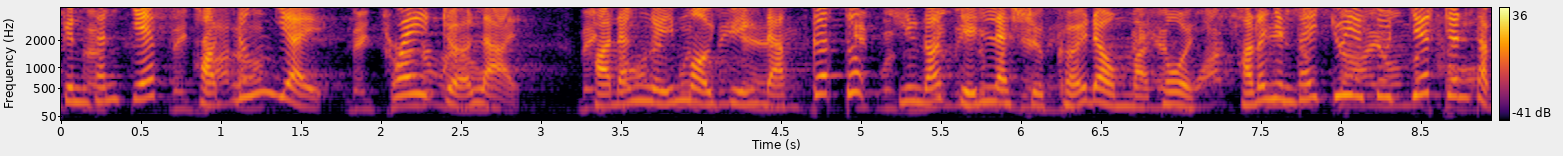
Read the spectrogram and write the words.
Kinh Thánh chép, họ đứng dậy, quay trở lại. Họ đã nghĩ mọi chuyện đã kết thúc, nhưng đó chỉ là sự khởi đầu mà thôi. Họ đã nhìn thấy Chúa Giêsu chết trên thập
